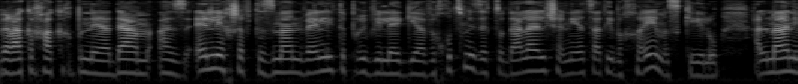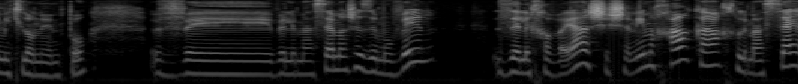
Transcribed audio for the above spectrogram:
ורק אחר כך בני אדם, אז אין לי עכשיו את הזמן ואין לי את הפריבילגיה, וחוץ מזה, תודה לאל שאני יצאתי בחיים, אז כאילו, על מה אני מתלונן פה? ו... ולמעשה מה שזה מוביל, זה לחוויה ששנים אחר כך, למעשה,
